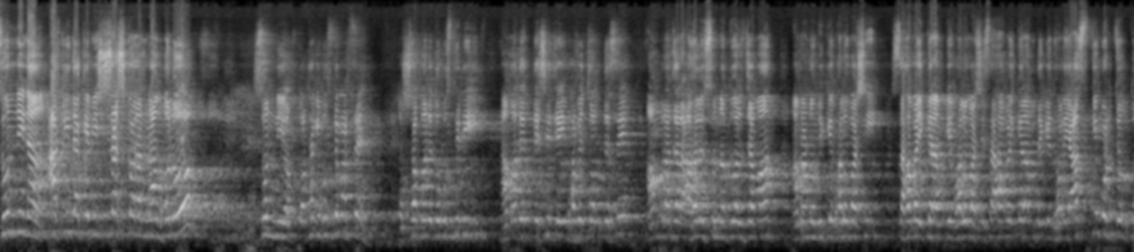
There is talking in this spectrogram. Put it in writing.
সুন্নি না, আকিদাকে বিশ্বাস করার নাম হলো সুন্নিয়ত। কথা কি বুঝতে পারছেন? তো সম্মানিত উপস্থিতি, আমাদের দেশে যেইভাবে চলতেছে, আমরা যারা আহলে সুন্নাত ওয়াল জামাত, আমরা নবীকে ভালোবাসি, সাহাবাই কেরামকে ভালোবাসি, সাহাবাই কেরাম থেকে ধরে আজকে পর্যন্ত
